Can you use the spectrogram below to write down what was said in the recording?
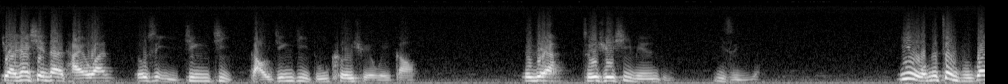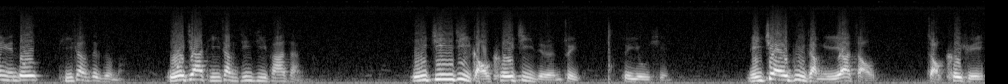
就好像现在台湾。都是以经济搞经济、读科学为高，对不对啊？哲学系没人读，意思一样。因为我们的政府官员都提倡这个嘛，国家提倡经济发展，读经济、搞科技的人最最优先。连教育部长也要找找科学、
